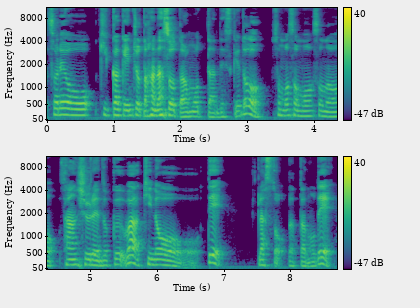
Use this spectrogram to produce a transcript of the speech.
それをきっかけにちょっと話そうとは思ったんですけど、そもそもその3週連続は昨日でラストだったので、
